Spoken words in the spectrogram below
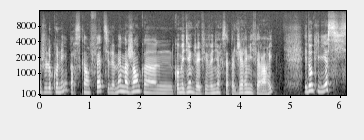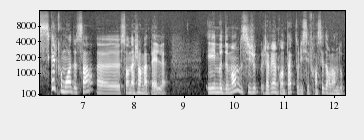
je le connais parce qu'en fait, c'est le même agent qu'un comédien que j'avais fait venir qui s'appelle Jérémy Ferrari. Et donc, il y a quelques mois de ça, euh, son agent m'appelle et me demande si j'avais un contact au lycée français d'Orlando.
